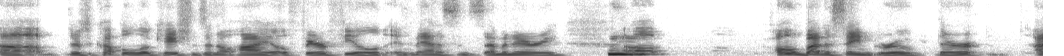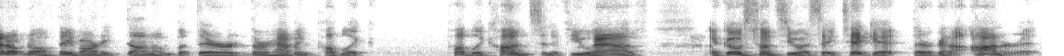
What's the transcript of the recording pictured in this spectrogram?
um, there's a couple locations in Ohio, Fairfield and Madison Seminary, mm-hmm. um, owned by the same group. They're I don't know if they've already done them, but they're they're having public public hunts, and if you have a Ghost Hunts USA ticket, they're going to honor it.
